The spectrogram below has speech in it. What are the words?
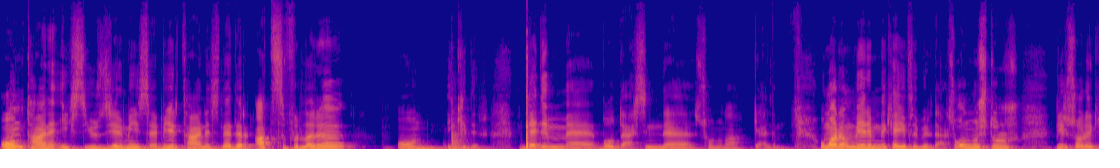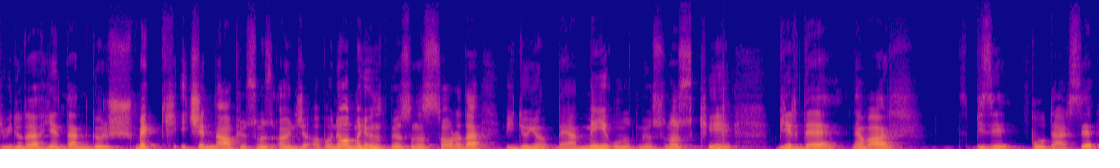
10 tane x 120 ise bir tanesi nedir? At sıfırları 12'dir. Dedim ve bu dersin de sonuna geldim. Umarım verimli, keyifli bir ders olmuştur. Bir sonraki videoda yeniden görüşmek için ne yapıyorsunuz? Önce abone olmayı unutmuyorsunuz. Sonra da videoyu beğenmeyi unutmuyorsunuz ki bir de ne var? bizi bu dersi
